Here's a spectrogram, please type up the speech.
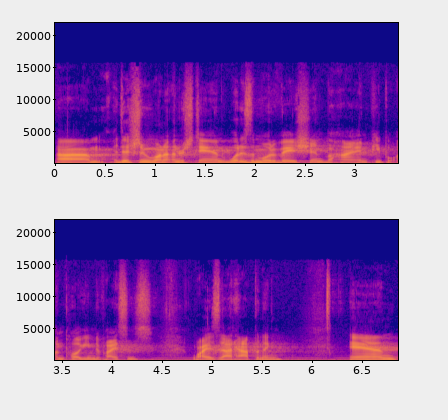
Um, additionally, we want to understand what is the motivation behind people unplugging devices? Why is that happening? And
